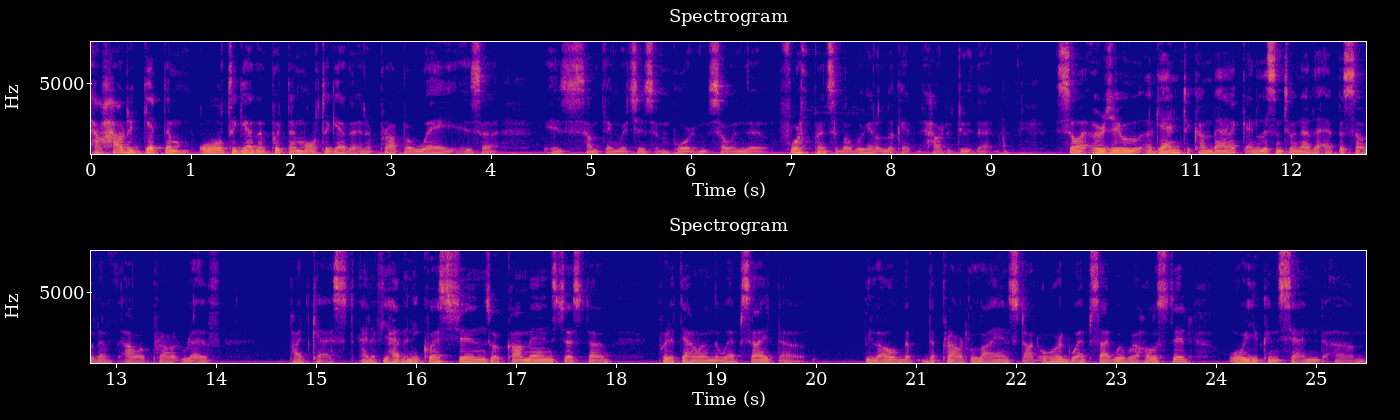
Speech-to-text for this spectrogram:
now, how to get them all together and put them all together in a proper way is a is something which is important. So, in the fourth principle, we're going to look at how to do that. So, I urge you again to come back and listen to another episode of our Prout Rev podcast. And if you have any questions or comments, just uh, put it down on the website uh, below, the, the proutalliance.org website where we're hosted, or you can send um,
